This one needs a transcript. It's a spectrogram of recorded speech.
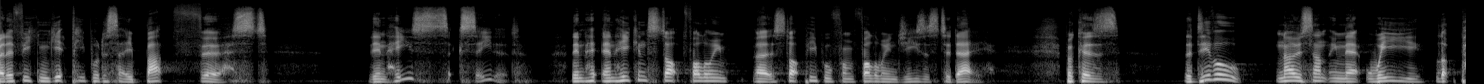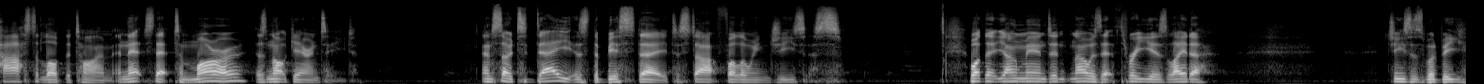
But if he can get people to say but first, then he's succeeded. Then, and he can stop following, uh, stop people from following Jesus today. Because the devil knows something that we look past a lot of the time, and that's that tomorrow is not guaranteed. And so today is the best day to start following Jesus. What that young man didn't know is that three years later, Jesus would be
